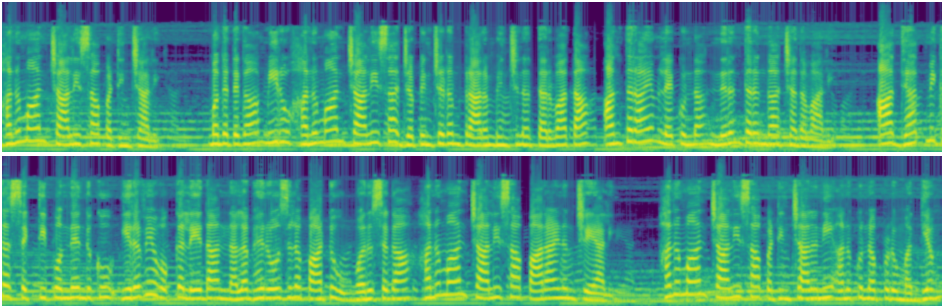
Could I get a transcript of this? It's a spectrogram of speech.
హనుమాన్ చాలీసా పఠించాలి. మొదటగా మీరు హనుమాన్ చాలీసా జపించడం ప్రారంభించిన తర్వాత అంతరాయం లేకుండా నిరంతరంగా చదవాలి. ఆధ్యాత్మిక శక్తి పొందేందుకు ఇరవై ఒక్క లేదా నలభై రోజుల పాటు వరుసగా హనుమాన్ చాలీసా పారాయణం చేయాలి. హనుమాన్ చాలీసా పఠించాలని అనుకున్నప్పుడు మద్యం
